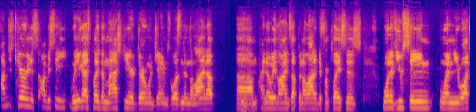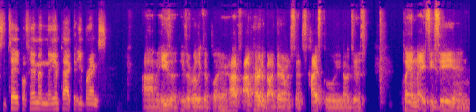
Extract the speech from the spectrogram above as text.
I'm just curious. Obviously, when you guys played them last year, Derwin James wasn't in the lineup. Um, mm-hmm. I know he lines up in a lot of different places. What have you seen when you watch the tape of him and the impact that he brings? I mean, he's a he's a really good player. I've I've heard about Derwin since high school. You know, just playing the ACC and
